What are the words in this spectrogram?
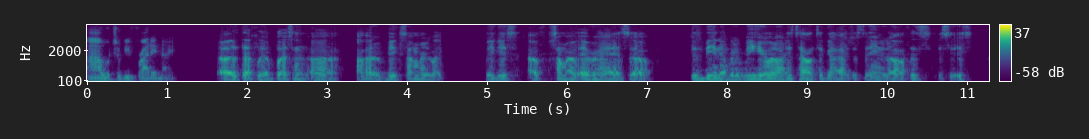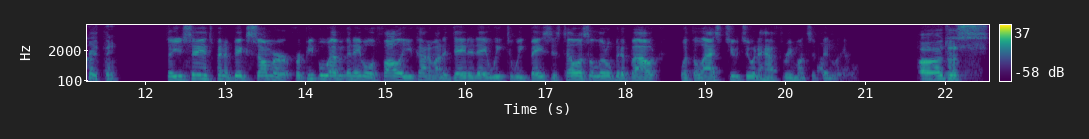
uh, which will be Friday night? Uh, it's definitely a blessing. Uh, I've had a big summer, like biggest of summer I've ever had. So just being able to be here with all these talented guys, just to end it off, is it's, it's a great thing. So you say it's been a big summer for people who haven't been able to follow you kind of on a day to day, week to week basis. Tell us a little bit about what the last two, two and a half, three months have been like. Uh, just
